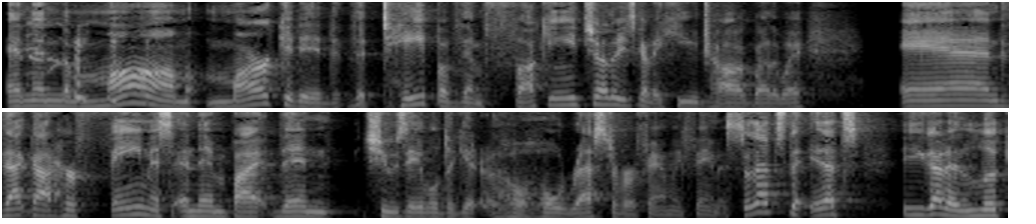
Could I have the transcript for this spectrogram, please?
And then the mom marketed the tape of them fucking each other. He's got a huge hog, by the way. And that got her famous. And then by then she was able to get the whole rest of her family famous. So that's the, that's, you got to look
